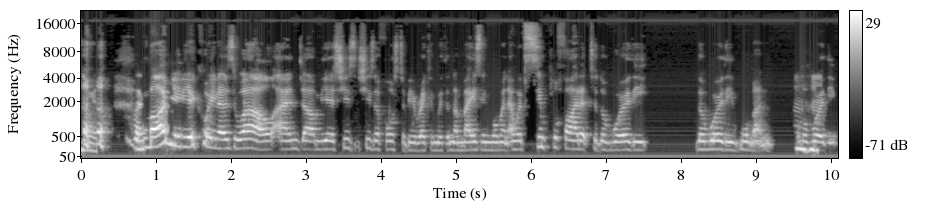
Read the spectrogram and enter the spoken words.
my media queen as well. And um, yeah, she's she's a force to be reckoned with, an amazing woman. And we've simplified it to the worthy, the worthy woman, Mhm. the worthy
